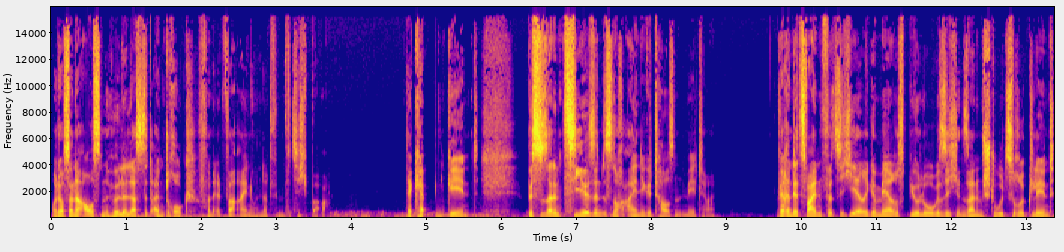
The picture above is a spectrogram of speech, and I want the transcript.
und auf seiner Außenhülle lastet ein Druck von etwa 150 Bar. Der Captain gähnt. Bis zu seinem Ziel sind es noch einige tausend Meter. Während der 42-jährige Meeresbiologe sich in seinem Stuhl zurücklehnt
